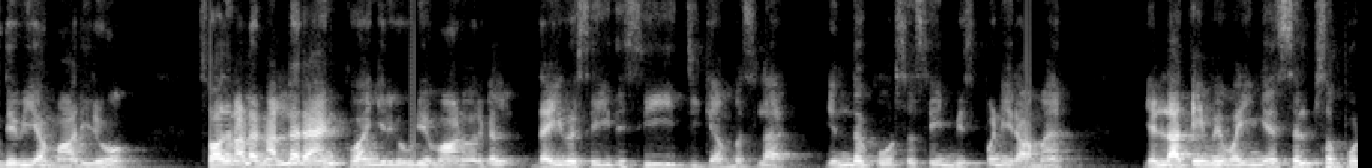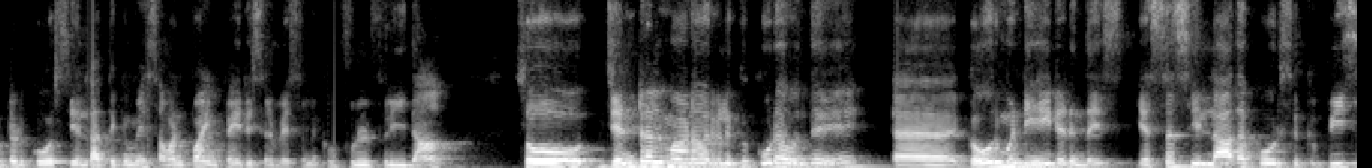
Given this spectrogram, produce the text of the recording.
உதவியாக மாறிடும். ஸோ அதனால் நல்ல ரேங்க் வாங்கியிருக்கக்கூடிய மாணவர்கள் தயவு செய்து சிஇஜி கேம்பஸில் எந்த கோர்ஸஸையும் மிஸ் பண்ணிடாமல் எல்லாத்தையுமே வைங்க. செல்ஃப் சப்போர்ட்டட் கோர்ஸ் எல்லாத்துக்குமே செவன் பாயிண்ட் ஃபைவ் ரிசர்வேஷனுக்கு ஃபுல் ஃப்ரீ தான். ஸோ ஜென்ரல் மாணவர்களுக்கு கூட வந்து கவர்மெண்ட் எய்டட் இந்த எஸ்எஸ் இல்லாத கோர்ஸுக்கு ஃபீஸ்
